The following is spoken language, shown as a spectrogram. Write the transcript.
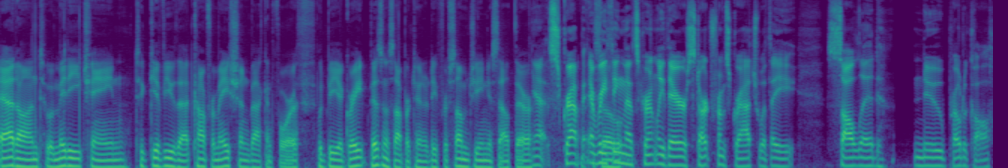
add-on to a MIDI chain to give you that confirmation back and forth would be a great business opportunity for some genius out there. Yeah, scrap everything so- that's currently there. Start from scratch with a solid new protocol.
